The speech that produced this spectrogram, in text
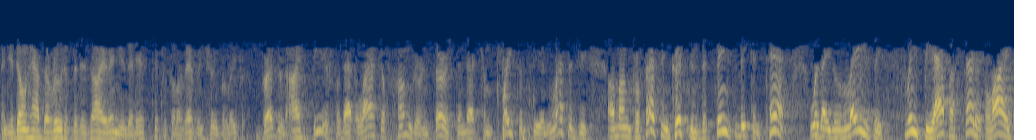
and you don't have the root of the desire in you that is typical of every true believer. Brethren, I fear for that lack of hunger and thirst and that complacency and lethargy among professing Christians that seems to be content with a lazy, sleepy, apathetic life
